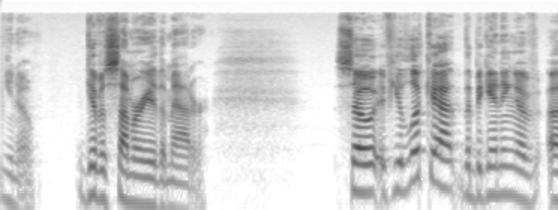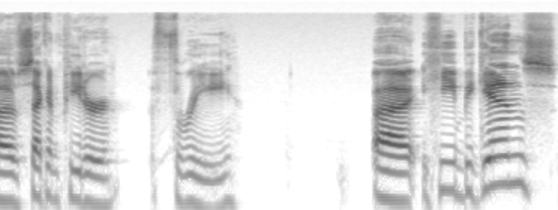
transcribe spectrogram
you know give a summary of the matter. So if you look at the beginning of, of 2 Peter 3, uh, he begins,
